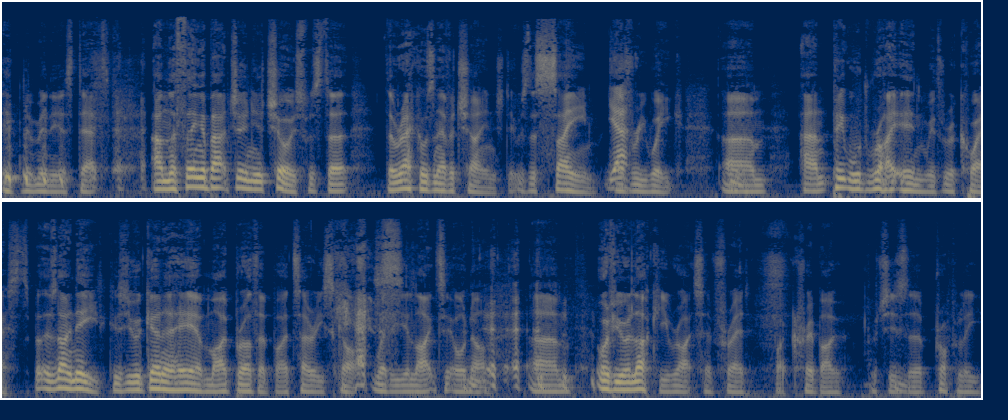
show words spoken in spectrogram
ignominious depths. And the thing about Junior Choice was that the records never changed. It was the same Yeah. every week. Um, And people would write in with requests, but there's no need because you were going to hear "My Brother" by Terry Scott, Yes. whether you liked it or not. Um, or if you were lucky, right said Fred by Cribbo, which is a properly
